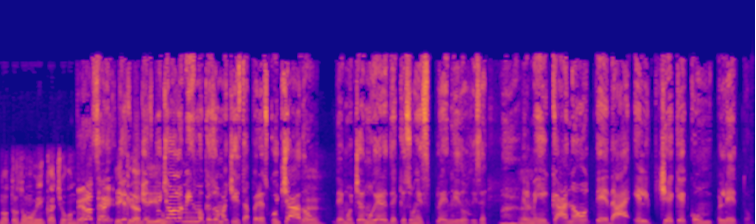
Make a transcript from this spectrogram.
Nosotros somos bien cachondos. Espérate. Y yo, yo he creativos. escuchado lo mismo que son machistas, pero he escuchado Eh. de muchas mujeres de que son espléndidos. Dice, el mexicano te da el cheque completo.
